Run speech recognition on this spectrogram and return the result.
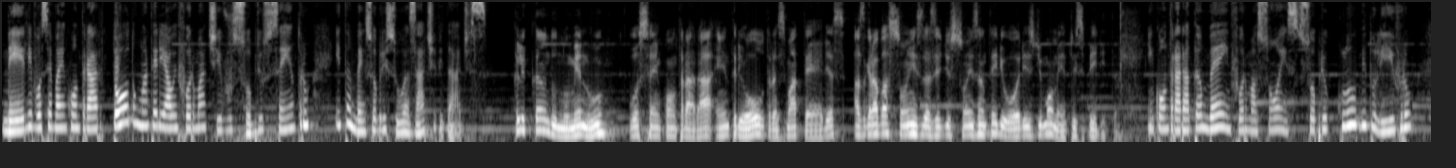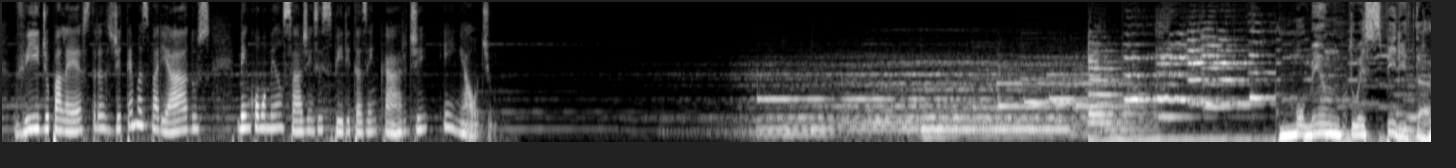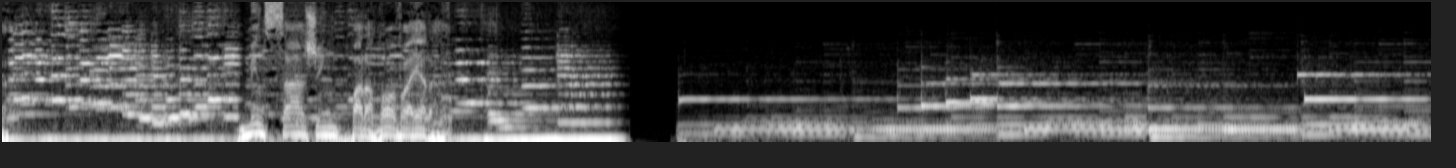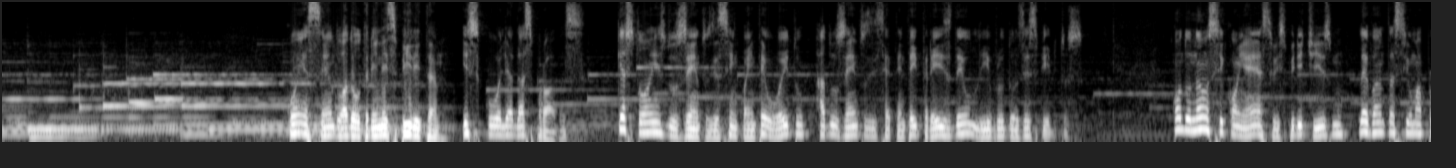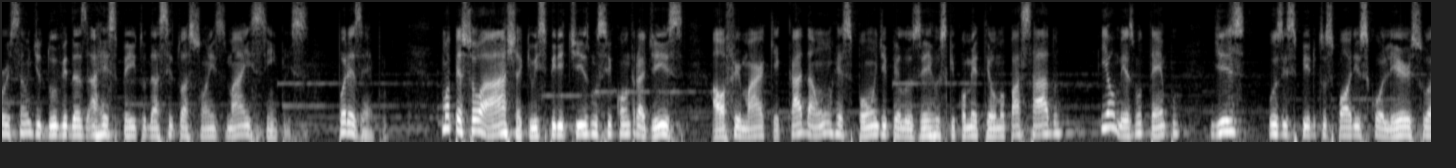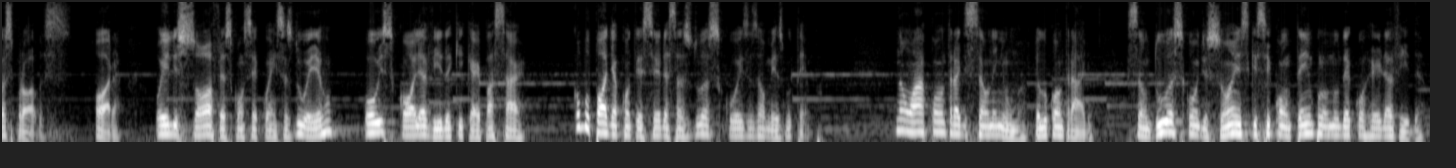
Nele você vai encontrar todo um material informativo sobre o centro e também sobre suas atividades. Clicando no menu, você encontrará, entre outras matérias, as gravações das edições anteriores de Momento Espírita. Encontrará também informações sobre o Clube do Livro, vídeo palestras de temas variados, bem como mensagens espíritas em card e em áudio. Momento Espírita. Mensagem para a nova era. Conhecendo a doutrina espírita, escolha das provas. Questões 258 a 273 do Livro dos Espíritos. Quando não se conhece o Espiritismo, levanta-se uma porção de dúvidas a respeito das situações mais simples. Por exemplo, uma pessoa acha que o Espiritismo se contradiz ao afirmar que cada um responde pelos erros que cometeu no passado e, ao mesmo tempo, diz os espíritos podem escolher suas provas. Ora, ou ele sofre as consequências do erro, ou escolhe a vida que quer passar. Como podem acontecer essas duas coisas ao mesmo tempo? Não há contradição nenhuma, pelo contrário, são duas condições que se contemplam no decorrer da vida.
